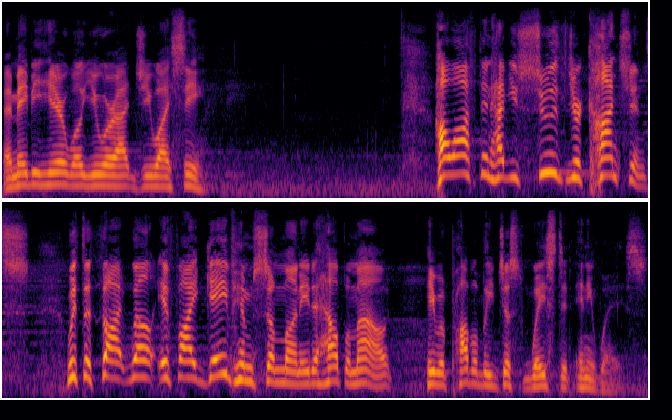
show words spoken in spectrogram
And maybe here while you were at GYC. How often have you soothed your conscience with the thought, well, if I gave him some money to help him out, he would probably just waste it anyways?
